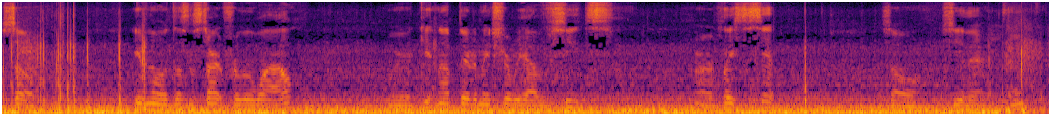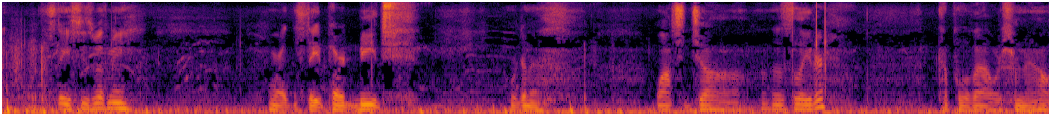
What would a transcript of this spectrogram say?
So, even though it doesn't start for a little while, we're getting up there to make sure we have seats or a place to sit. So, see you there. Stacy's with me. We're at the State Park Beach. We're gonna watch Jaws later, couple of hours from now.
